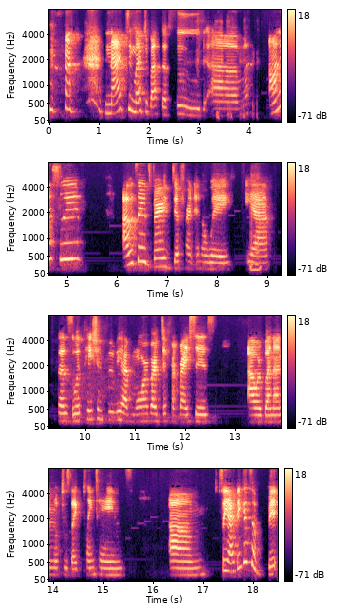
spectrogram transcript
not too much about the food. Um, honestly, I would say it's very different in a way. Yeah, because with Haitian food, we have more of our different rices, our banan, which is like plantains. Um, so yeah, I think it's a bit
